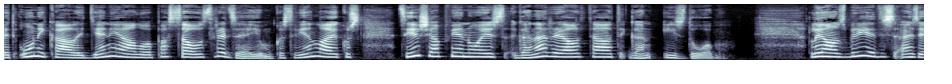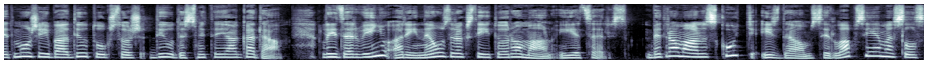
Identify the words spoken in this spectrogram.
bet unikāli ģeniālo pasaules redzējumu, kas vienlaikus cieši apvienojas gan ar realitāti, gan izdomu. Leons Briedis aiziet mūžībā 2020. gadā, līdz ar viņu arī neuzrakstīto romānu ieceres. Bet romāna skuķa izdevums ir labs iemesls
